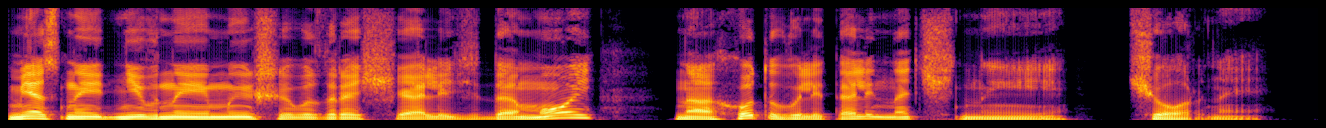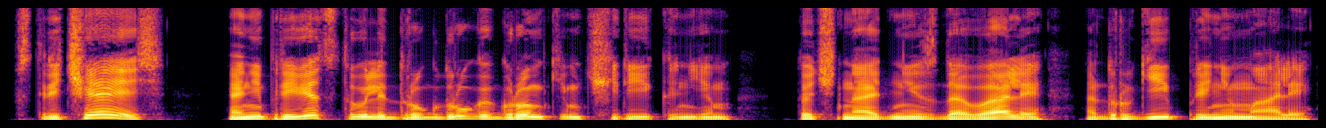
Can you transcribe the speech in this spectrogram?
Местные дневные мыши возвращались домой, на охоту вылетали ночные, черные. Встречаясь, они приветствовали друг друга громким чириканьем. Точно одни сдавали, а другие принимали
